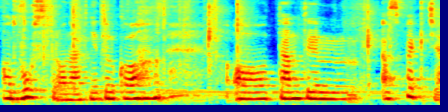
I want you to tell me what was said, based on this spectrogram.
o dwóch stronach, nie tylko o tamtym aspekcie.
